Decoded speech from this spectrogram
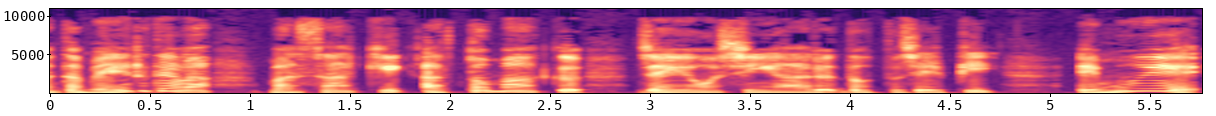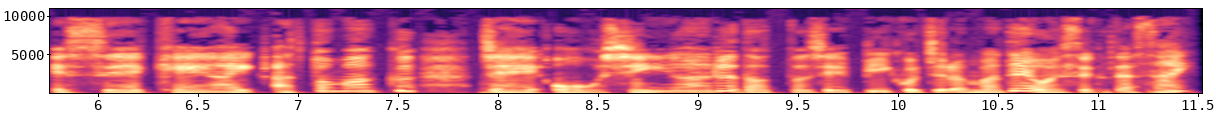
またメールではまさきアットマーク jocr.jp masaki アットマーク jocr.jp こちらまでお寄せください。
